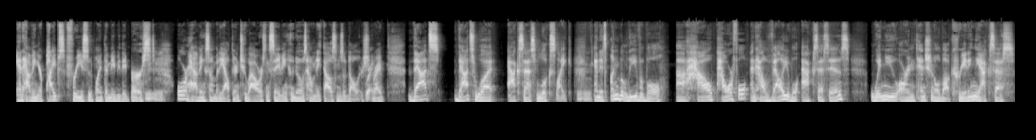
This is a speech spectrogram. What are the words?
and having your pipes freeze to the point that maybe they burst, mm-hmm. or having somebody out there in two hours and saving who knows how many thousands of dollars, right? right? That's that's what access looks like. Mm-hmm. And it's unbelievable uh, how powerful and how valuable access is when you are intentional about creating the access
